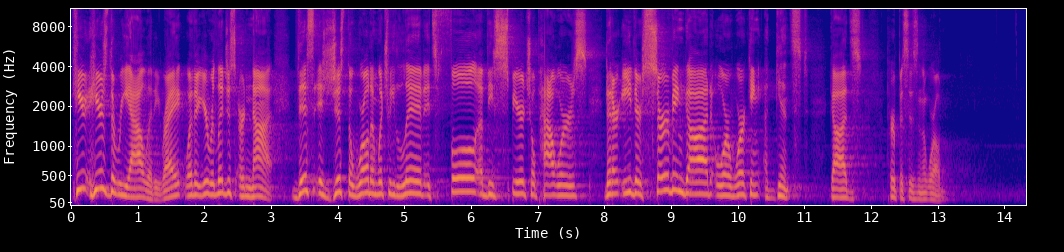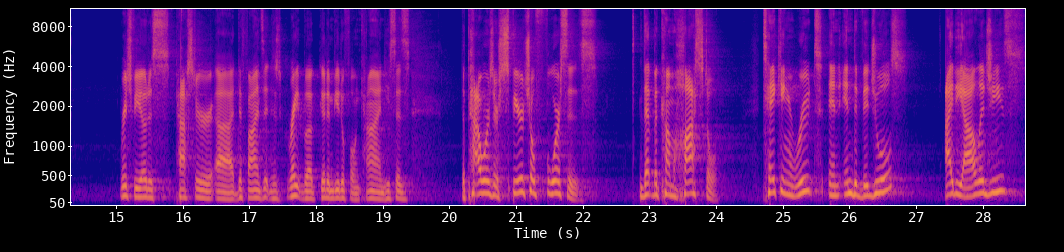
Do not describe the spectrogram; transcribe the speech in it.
here, here's the reality, right? Whether you're religious or not, this is just the world in which we live. It's full of these spiritual powers that are either serving God or working against God's purposes in the world. Rich Villodas, pastor, uh, defines it in his great book, Good and Beautiful and Kind. He says, the powers are spiritual forces that become hostile, taking root in individuals, ideologies,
